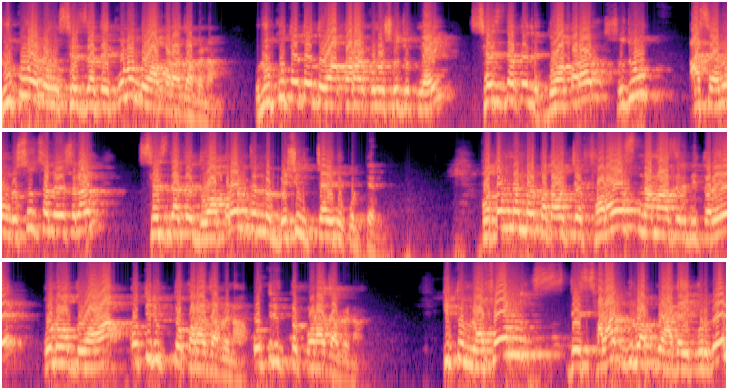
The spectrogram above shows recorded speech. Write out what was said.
রুকু এবং সেজদাতে কোনো দোয়া করা যাবে না। রুকুতে তো দোয়া করার কোনো সুযোগ নাই, সেজদাতে দোয়া করার সুযোগ আছে এবং রসুল সাল্লাহ সাল্লাম সেজদাতে দোয়া করার জন্য বেশি উৎসাহিত করতেন। প্রথম নম্বর কথা হচ্ছে, ফরজ নামাজের ভিতরে কোনো দোয়া অতিরিক্ত করা যাবে না, অতিরিক্ত পড়া যাবে না। কিন্তু নফল যে সালাদগুলো আপনি আদায় করবেন,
